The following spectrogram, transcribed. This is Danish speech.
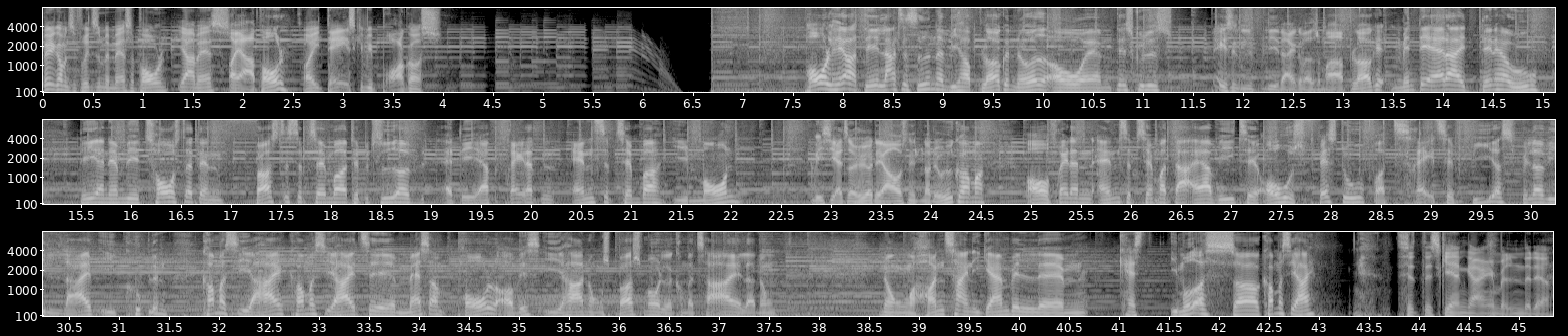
Velkommen til Fritid med Mads og Paul. Jeg er Mads, Og jeg er Paul. og i dag skal vi brokke os. Paul her, det er lang tid siden, at vi har blogget noget, og øh, det skyldes basically, fordi der ikke har været så meget at blogge, men det er der i den her uge. Det er nemlig torsdag den 1. september, det betyder, at det er fredag den 2. september i morgen, hvis I altså hører det afsnit, når det udkommer. Og fredag den 2. september, der er vi til Aarhus Festuge fra 3 til 4, spiller vi live i Kublen. Kom og sig hej, kom og sig hej til masser af Paul, og hvis I har nogle spørgsmål eller kommentarer, eller nogle, nogle håndtegn, I gerne vil øh, kaste imod os, så kom og sig hej. Det, det sker en gang imellem, det der.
